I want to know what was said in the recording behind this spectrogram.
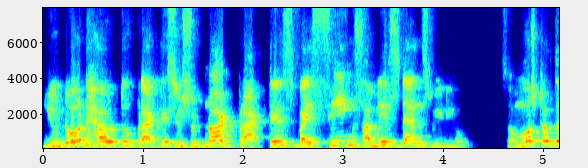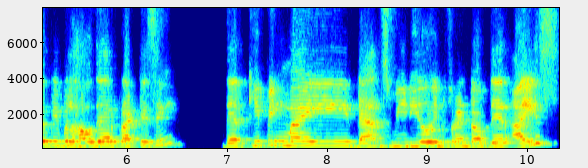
you don't have to practice. You should not practice by seeing Sameer's dance video. So most of the people how they are practicing? They're keeping my dance video in front of their eyes.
